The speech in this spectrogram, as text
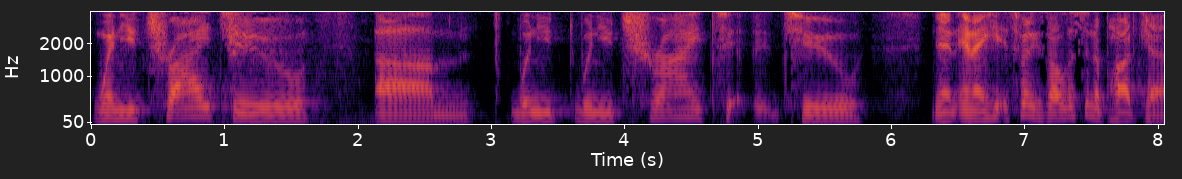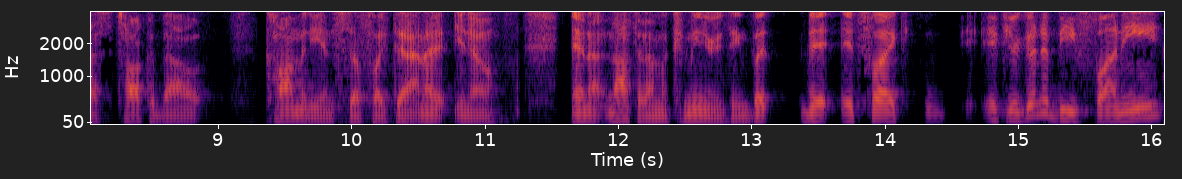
when you try to um, when you when you try to to and and I it's funny because I'll listen to podcasts talk about comedy and stuff like that, and I you know, and I, not that I'm a comedian or anything, but that it's like if you're gonna be funny,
